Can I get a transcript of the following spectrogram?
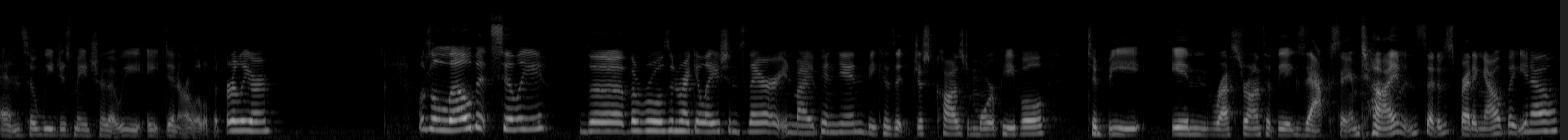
and so we just made sure that we ate dinner a little bit earlier. It was a little bit silly the the rules and regulations there in my opinion because it just caused more people to be in restaurants at the exact same time instead of spreading out but you know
